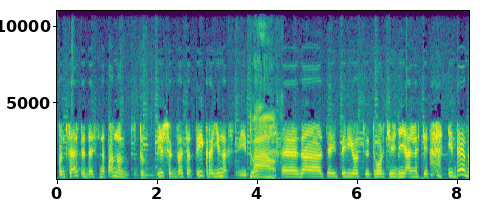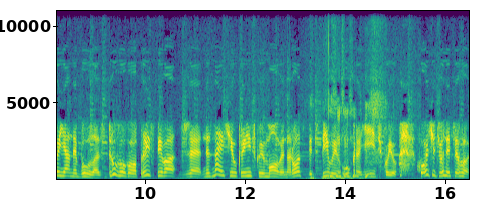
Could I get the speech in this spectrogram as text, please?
концерти десь, напевно, в більше 20 країнах світу Вау. е, за цей період творчої діяльності. І де би я не була, з другого приспіва, вже не знаючи української мови, народ підспівує українською. Хочуть вони цього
